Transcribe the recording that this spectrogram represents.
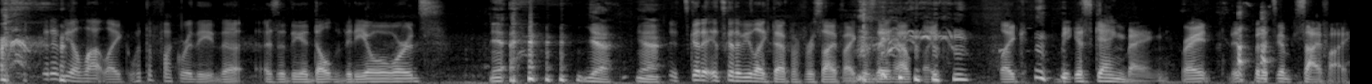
It's gonna be a lot like what the fuck were the the is it the adult video awards? Yeah, yeah, yeah. It's gonna it's gonna be like that, but for sci-fi because they have like like biggest gangbang, right? But it's gonna be sci-fi.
